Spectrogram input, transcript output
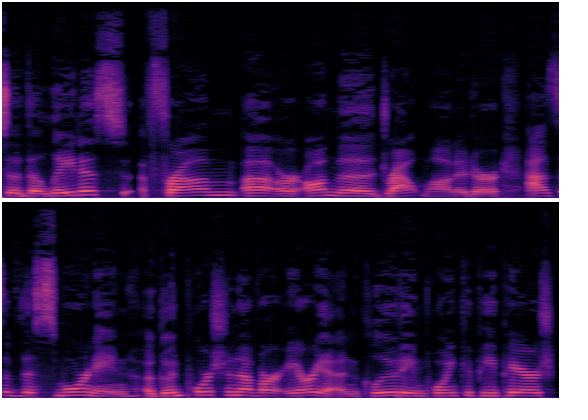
So the latest from uh, or on the drought monitor as of this morning, a good portion of our area, including Point Pointe Parish,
